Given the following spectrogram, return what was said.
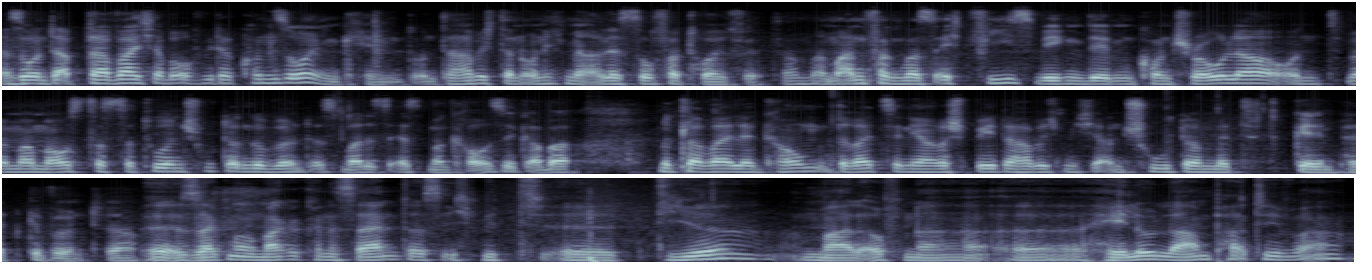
also und ab da war ich aber auch wieder Konsolenkind und da habe ich dann auch nicht mehr alles so verteufelt. Am Anfang war es echt fies wegen dem Controller und wenn man Maustastatur in Shootern gewöhnt ist, war das erstmal grausig, aber mittlerweile kaum 13 Jahre später habe ich mich an Shooter mit Gamepad gewöhnt. Ja. Äh, sag mal, Marco, kann es sein, dass ich mit äh, dir mal auf einer äh, Halo-LAN-Party war?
